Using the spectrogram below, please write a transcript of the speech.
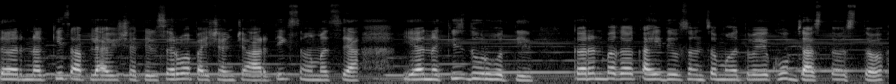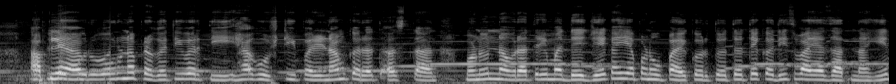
तर नक्कीच आपल्या आयुष्यातील सर्व पैशांच्या आर्थिक समस्या या नक्कीच दूर होतील. कारण बघा काही दिवसांचं महत्त्व हे खूप जास्त असतं. आपल्या पूर्ण प्रगतीवरती ह्या गोष्टी परिणाम करत असतात. म्हणून नवरात्रीमध्ये जे काही आपण उपाय करतो तर ते कधीच वाया जात नाहीत.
